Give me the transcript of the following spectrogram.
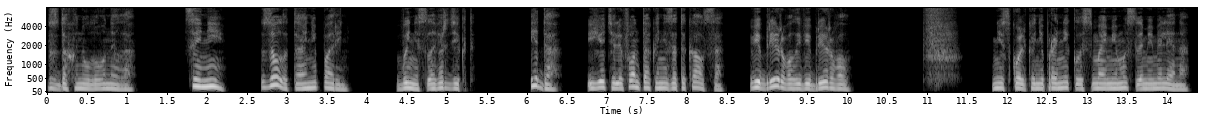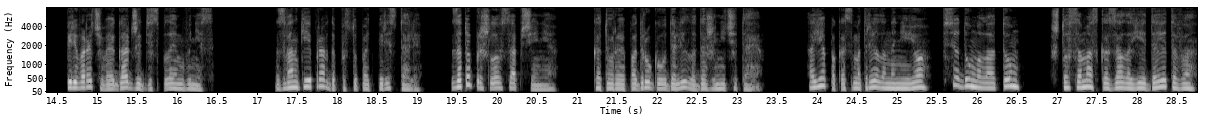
Вздохнула уныло. Цени. Золото, а не парень. Вынесла вердикт. И да, ее телефон так и не затыкался, вибрировал и вибрировал. Фу, нисколько не прониклась моими мыслями Милена, переворачивая гаджет дисплеем вниз. Звонки и правда поступать перестали. Зато пришло сообщение которое подруга удалила, даже не читая. А я, пока смотрела на нее, все думала о том, что сама сказала ей до этого,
